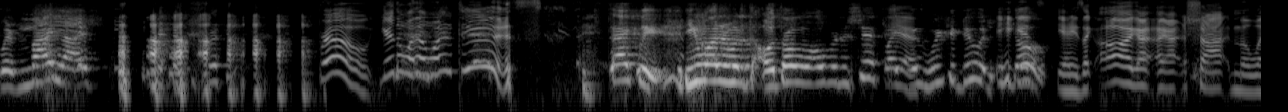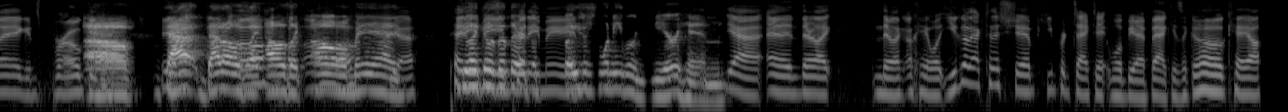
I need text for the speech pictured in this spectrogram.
with my life." bro, you're the one that wanted to do this. exactly. You wanted to throw- throw over the ship like Yeah. this. We could do it. He Go. gets, yeah. He's like, "Oh, I got I got shot in the leg. It's broken." Oh, Yeah. that that I was like, I was oh, like, oh, oh, man. yeah. He like me, goes up there, petty the me. lasers weren't even near him. Yeah, and they're like, and they're like, okay, well, you go back to the ship, you protect it, and we'll be right back. He's like, oh, okay, I'll,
